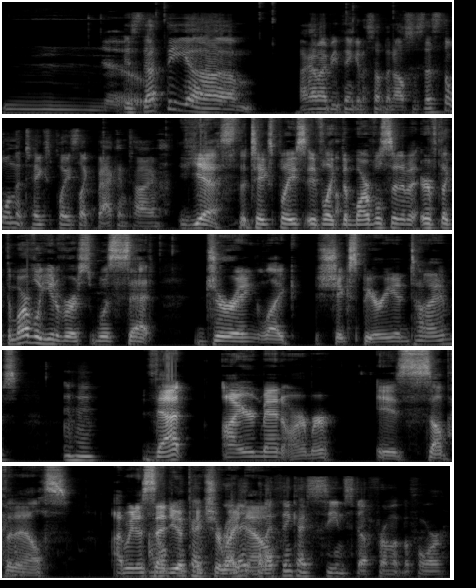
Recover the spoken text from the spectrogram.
No. Is that the um? I might be thinking of something else. Is this the one that takes place like back in time? Yes, that takes place if like the Marvel cinema or if like the Marvel universe was set during like Shakespearean times. Mm-hmm. That Iron Man armor is something else. I'm going to send you a picture right now. But I think I've seen stuff from it before.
